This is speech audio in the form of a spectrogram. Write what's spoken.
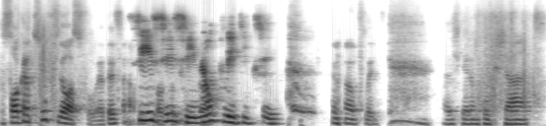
O Sócrates, o filósofo, atenção. Sim, sim, sim, não político, sim. não político. Acho que era um pouco chato.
